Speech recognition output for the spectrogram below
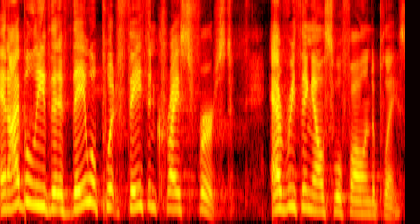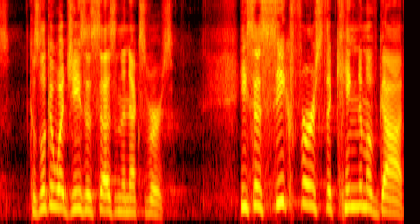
And I believe that if they will put faith in Christ first, everything else will fall into place. Because look at what Jesus says in the next verse. He says, Seek first the kingdom of God,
